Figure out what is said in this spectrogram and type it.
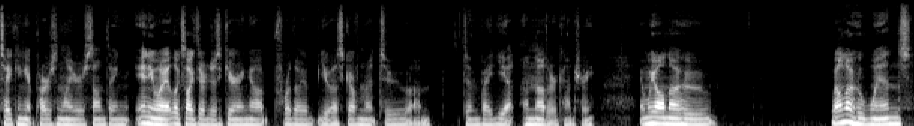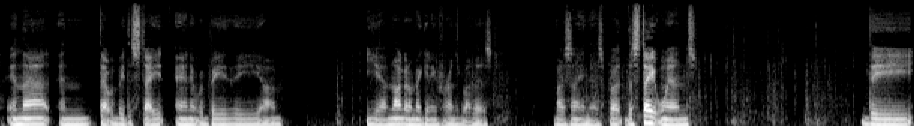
taking it personally or something. Anyway, it looks like they're just gearing up for the U.S. government to um, to invade yet another country. And we all know who we all know who wins in that, and that would be the state, and it would be the um, yeah. I'm not going to make any friends by this by saying this, but the state wins. The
